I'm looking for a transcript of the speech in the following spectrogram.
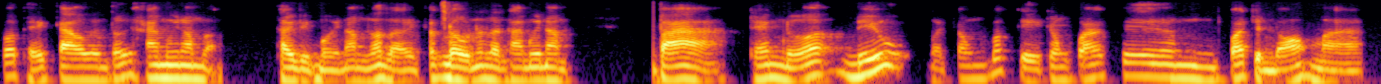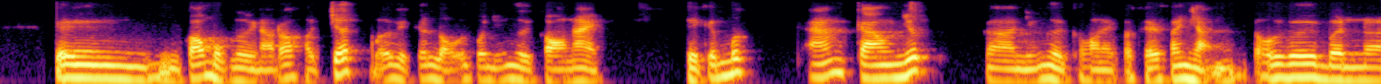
có thể cao lên tới 20 năm lận thay vì 10 năm nó lại cắt đầu nó lên 20 năm. Và thêm nữa nếu mà trong bất kỳ trong quá cái quá trình đó mà cái có một người nào đó họ chết bởi vì cái lỗi của những người còn này thì cái mức án cao nhất à, những người còn này có thể phải nhận đối với bên à,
